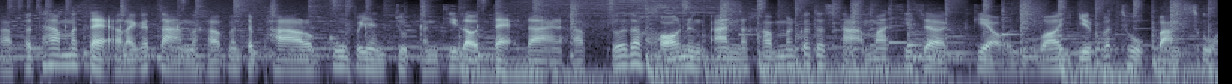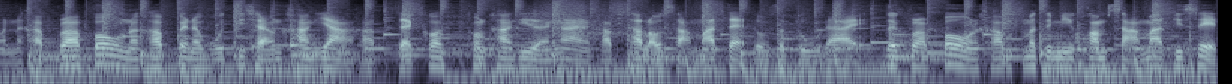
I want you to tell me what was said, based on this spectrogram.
ครับ แล้วถ้ามันแตะอะไรก็ตามนะครับ มันจะพาเราพุ่งไปยังจุดนั้นที่เราแตะได้นะครับ โดยตะขอหนึ่งอันนะครับ มันก็จะสามารถที่จะเกี่ยวหรือว่ายึดวัตถุบางส่วนนะครับ grapple นะครับ เป็นอาวุธที่ใช้ค่อนข้างยากครับ แต่ก็ค่อนข้างที่จะง่ายครับ ถ้าเราสามารถแตะโดนศัตรูได้ โดย grapple นะครับ มันจะมีความสามารถพิเศษ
